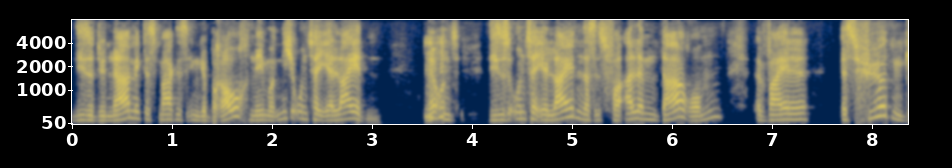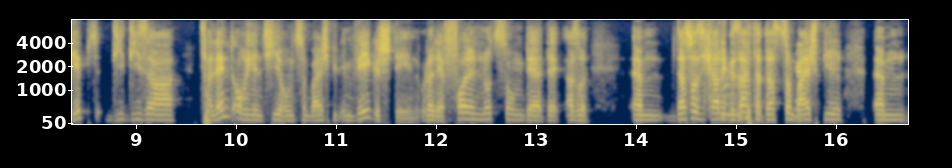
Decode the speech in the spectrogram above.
diese Dynamik des Marktes in Gebrauch nehmen und nicht unter ihr leiden. Ne? Mhm. Und dieses unter ihr leiden, das ist vor allem darum, weil es Hürden gibt, die dieser Talentorientierung zum Beispiel im Wege stehen oder der vollen Nutzung der, der also ähm, das, was ich gerade ah. gesagt habe, dass zum ja. Beispiel, ähm,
